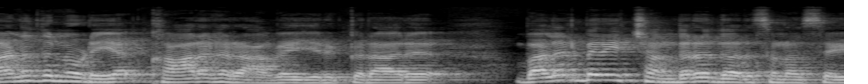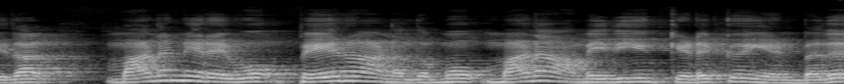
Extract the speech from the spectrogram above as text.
மனதனுடைய காரகராக இருக்கிறாரு. வளர்பிறை சந்திர தரிசனம் செய்தால் மனநிறைவும் பேரானந்தமும் மன அமைதியும் கிடைக்கும் என்பது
